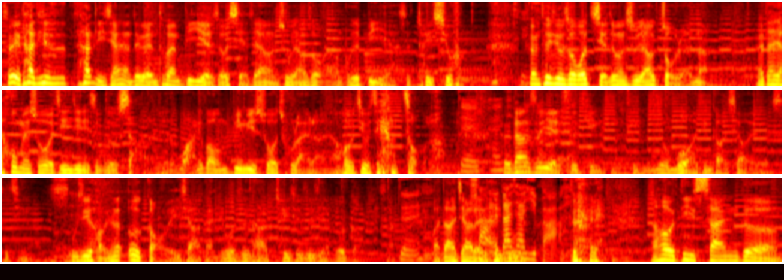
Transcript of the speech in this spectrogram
所以他其实他，你想想，这个人突然毕业的时候写这样本书，然后说不是毕业是退休。突然退休之后，我写这本书，然后走人了。那大家后面所有基金经理是不是都傻了？觉得哇，你把我们秘密说出来了，然后就这样走了。对，所以当时也是挺挺幽默、挺搞笑的一个事情。估计好像恶搞了一下，感觉我是他退休之前恶搞一下，对，把大家的大家一把。对。然后第三个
